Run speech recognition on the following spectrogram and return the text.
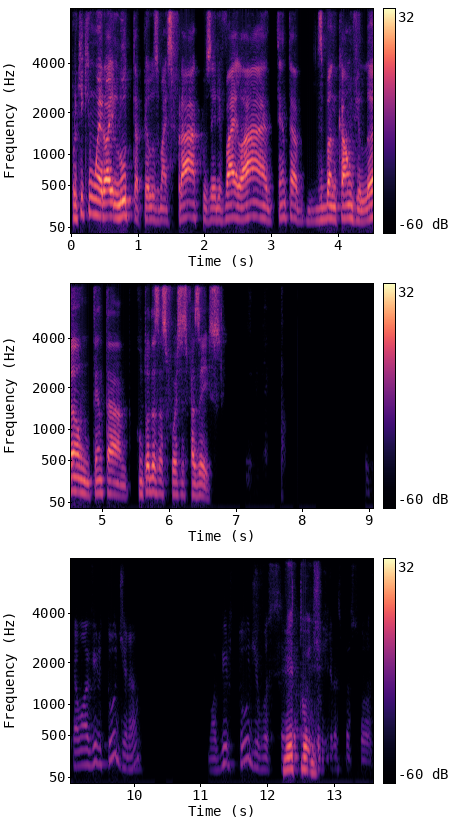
Por que, que um herói luta pelos mais fracos? Ele vai lá, tenta desbancar um vilão, tenta com todas as forças fazer isso? Porque é uma virtude, né? Uma virtude você virtude. proteger as pessoas.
